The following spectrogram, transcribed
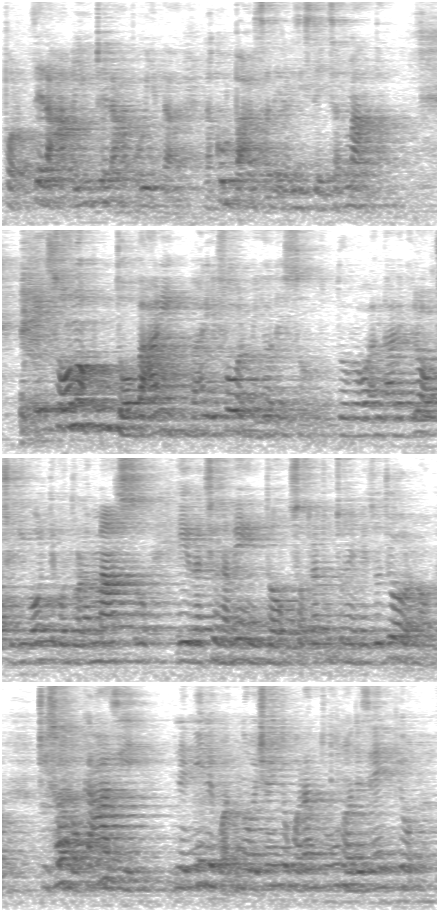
porterà, aiuterà poi la, la comparsa della resistenza armata. E sono appunto vari, varie forme, io adesso dovrò andare veloce, rivolte contro l'ammasso e il razionamento, soprattutto nel mezzogiorno. Ci sono casi nel 1941, ad esempio,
